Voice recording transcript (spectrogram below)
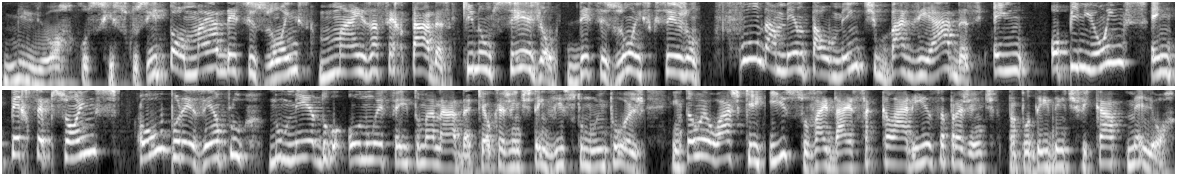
melhor os riscos e tomar decisões mais acertadas, que não sejam decisões que sejam fundamentalmente baseadas em opiniões, em percepções ou, por exemplo, no medo ou no efeito manada, que é o que a gente tem visto muito hoje. Então eu acho que isso vai dar essa clareza para gente, para poder identificar melhor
